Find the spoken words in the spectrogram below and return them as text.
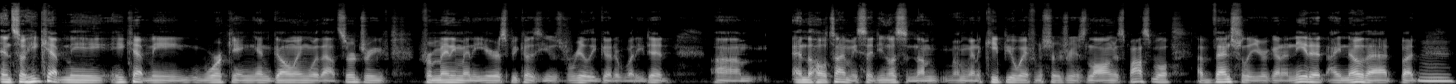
and so he kept me he kept me working and going without surgery for many many years because he was really good at what he did um, and the whole time he said you listen i'm, I'm going to keep you away from surgery as long as possible eventually you're going to need it i know that but Mm.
